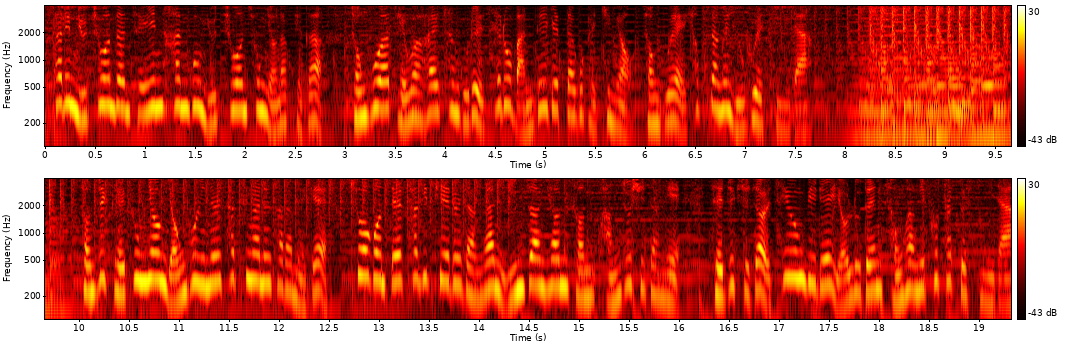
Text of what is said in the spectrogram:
사립 유치원 단체인 한국 유치원 총연합회가 정부와 대화할 창구를 새로 만들겠다고 밝히며 정부에 협상을 요구했습니다. 전직 대통령 영부인을 사칭하는 사람에게 수억 원대 사기 피해를 당한 윤장현 전 광주시장이 재직 시절 채용 비리에 연루된 정황이 포착됐습니다.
